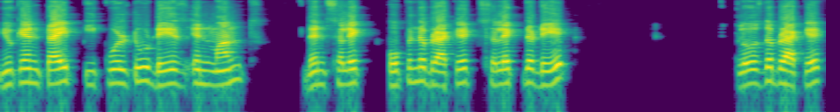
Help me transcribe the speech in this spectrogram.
you can type equal to days in month then select open the bracket select the date close the bracket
